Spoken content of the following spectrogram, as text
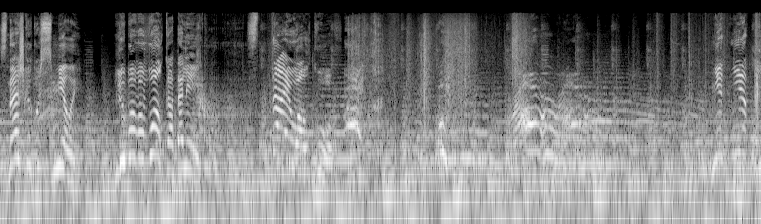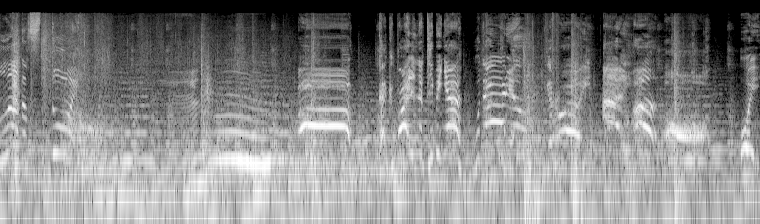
знаешь, какой смелый? Любого волка одолеет! Стаю волков! Нет-нет, больно ты меня ударил, герой! Ай! А! О! Ой!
